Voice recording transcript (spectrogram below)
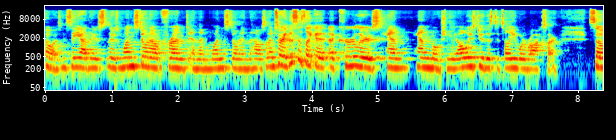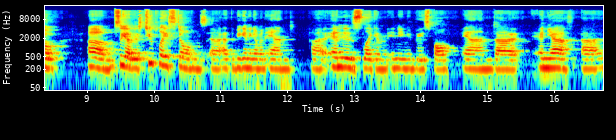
Oh, I was gonna say, yeah, there's there's one stone out front and then one stone in the house. And I'm sorry, this is like a, a curler's hand hand motion. We always do this to tell you where rocks are. So um, so yeah, there's two place stones uh, at the beginning of an end. Uh, end is like an inning in baseball, and uh, and yeah, uh,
